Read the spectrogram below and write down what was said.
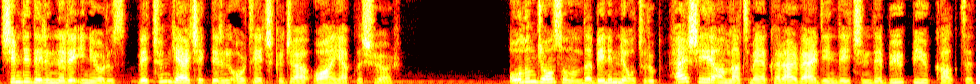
Şimdi derinlere iniyoruz ve tüm gerçeklerin ortaya çıkacağı o an yaklaşıyor. Oğlum John sonunda benimle oturup her şeyi anlatmaya karar verdiğinde içimde büyük bir yük kalktı.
